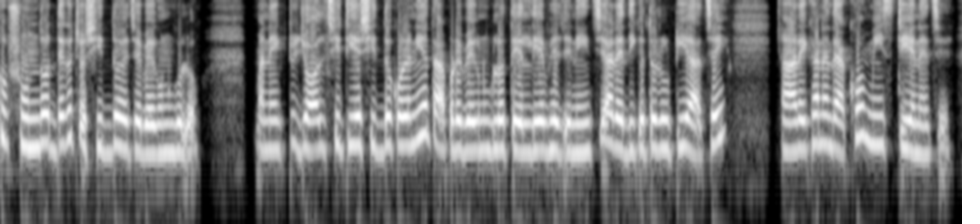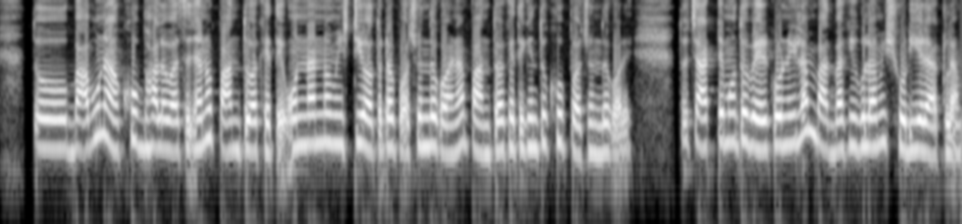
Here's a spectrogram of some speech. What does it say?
খুব সুন্দর দেখেছ? সিদ্ধ হয়েছে বেগুনগুলো। মানে একটু জল ছিটিয়ে সিদ্ধ করে নিয়ে তারপরে বেগুনগুলো তেল দিয়ে ভেজে নিয়েছি। আর এদিকে তো রুটি আছেই। আর এখানে দেখো মিষ্টি এনেছে। তো বাবু না খুব ভালোবাসে যেন পান্তুয়া খেতে। অন্যান্য মিষ্টি অতটা পছন্দ করে না। পান্তুয়া খেতে কিন্তু খুব পছন্দ করে। তো চারটে মতো বের করে নিলাম বাদ বাকিগুলো আমি সরিয়ে রাখলাম।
